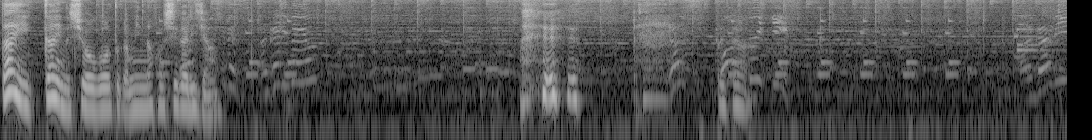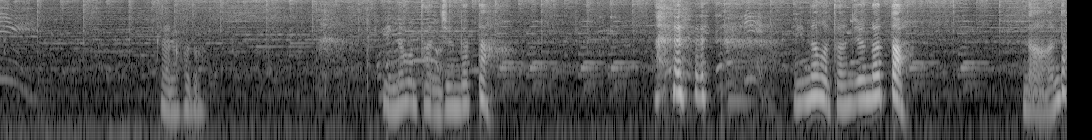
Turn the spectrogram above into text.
第1回の称号とかみんな欲しがりじゃん。だから。なるほど。みんなも単純だった。みんなも単純だった。なんだ？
